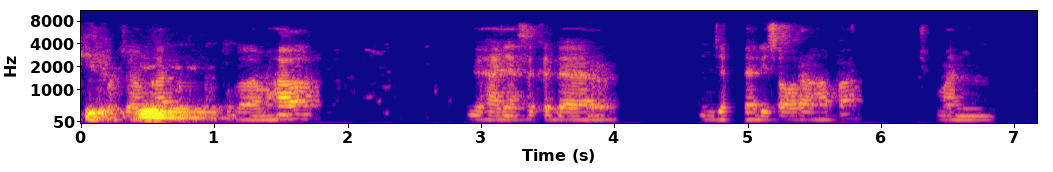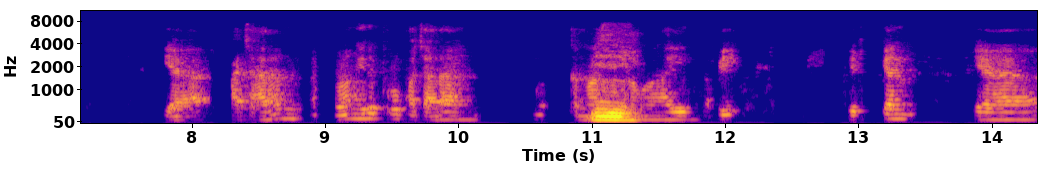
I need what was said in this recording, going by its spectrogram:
Diperjuangkan iya, iya. untuk dalam hal nggak hanya sekedar menjadi seorang apa cuman ya pacaran memang itu perlu pacaran kenal Hmm. sama orang lain tapi itu kan ya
